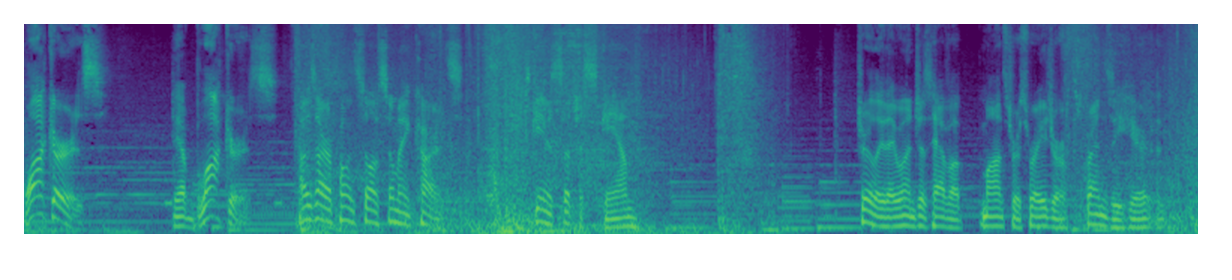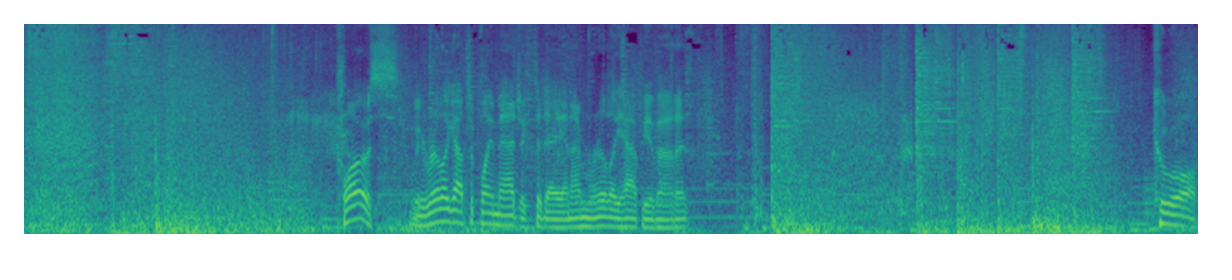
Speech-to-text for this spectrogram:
Blockers! We have blockers. How does our opponent still have so many cards? This game is such a scam. Surely they wouldn't just have a monstrous rage or a frenzy here. Close. We really got to play Magic today, and I'm really happy about it. Cool.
